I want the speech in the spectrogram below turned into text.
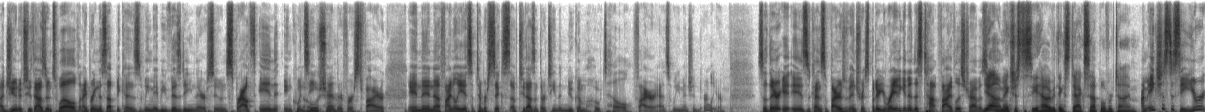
Uh, June of 2012, and I bring this up because we may be visiting there soon. Sprouts Inn in Quincy oh, sure. had their first fire, and then uh, finally, uh, September 6th of 2013, the Newcomb Hotel fire, as we mentioned earlier. So there it is, kind of some fires of interest. But are you ready to get into this top five list, Travis? Yeah, I'm anxious to see how everything stacks up over time. I'm anxious to see you're.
